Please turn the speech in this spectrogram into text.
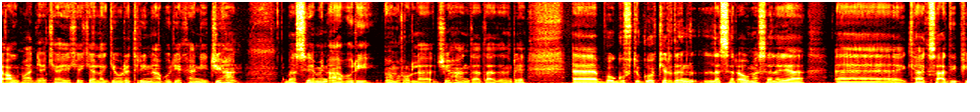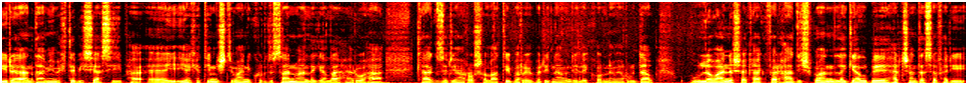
ئەڵمانیا کە یەکێکە لە گەورەترین ئابووریەکانی جیهان بە سێمین ئابووری ئەمڕۆ لە جیهاندا دادەنرێ بۆ گفتوگۆکردن لەسەر ئەو مەسلەیە کاک سعدی پیرە ئەندامی مەکتتەبی سیاسی یەکەتی نیشتیمانی کوردستانمان لەگەڵە هەروەها کاک زریان ڕۆژهڵاتی بەڕێوبەری ناوەندی لێکۆڵنەوەی ڕوودا و لەوانەشە کاک فەرهادیشمان لەگەڵ بێ هەرچەندە سەفری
